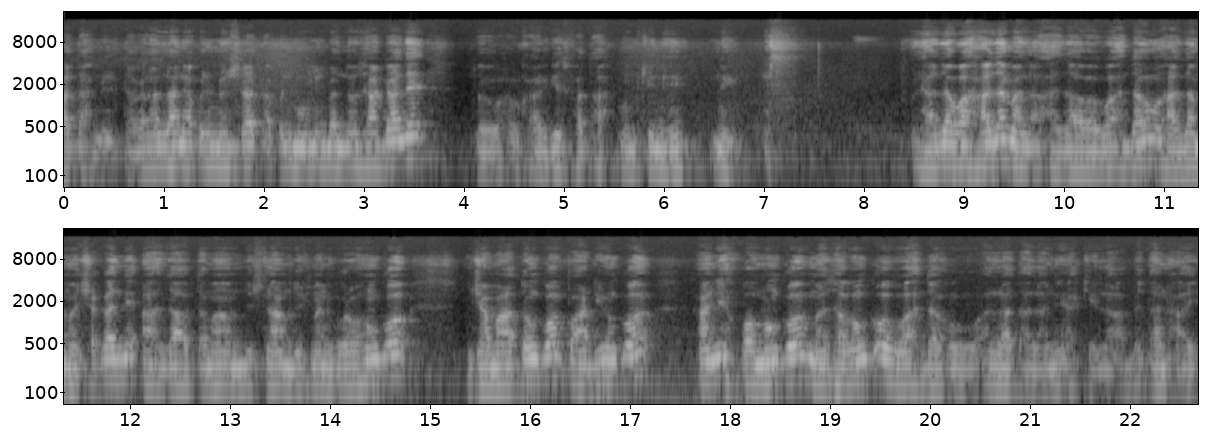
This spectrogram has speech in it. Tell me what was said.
فتح ملتا ہے۔ اگر اللہ نے اپنی نصرت اپنے مومن بندوں سے ہٹا دے تو ہرگز فتح ممکن ہی نہیں۔ لہٰذا وہ ہضم الحضاب وحدہ ہضم شکل احزاب تمام اسلام دشمن گروہوں کو، جماعتوں کو، پارٹیوں کو ہاں جی قوموں کو، مذہبوں کو وحدہ اللہ تعالیٰ نے اکیلا بے تنہائی۔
